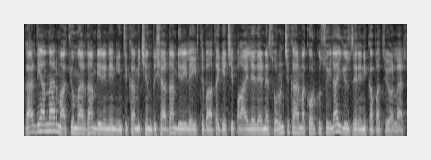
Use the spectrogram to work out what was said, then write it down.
Gardiyanlar mahkumlardan birinin intikam için dışarıdan biriyle irtibata geçip ailelerine sorun çıkarma korkusuyla yüzlerini kapatıyorlar.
